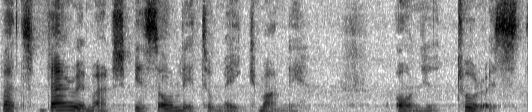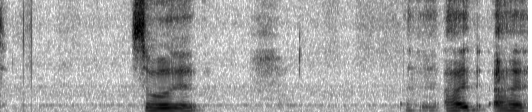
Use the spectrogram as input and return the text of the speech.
but very much is only to make money on tourists. So uh, I, I,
